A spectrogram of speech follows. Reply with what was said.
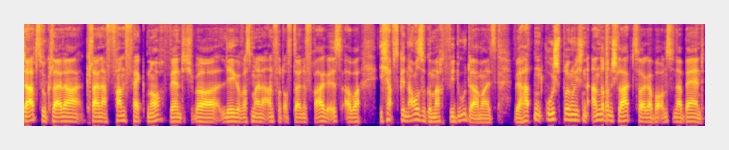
dazu kleiner kleiner Fun Fact noch, während ich überlege, was meine Antwort auf deine Frage ist, aber ich habe es genauso gemacht wie du damals. Wir hatten ursprünglich einen anderen Schlagzeuger bei uns in der Band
